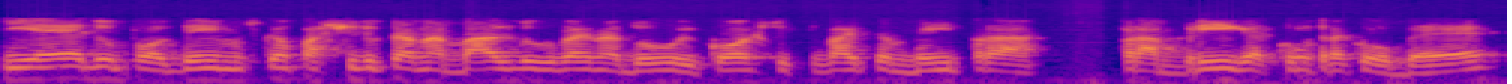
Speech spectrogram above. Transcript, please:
que é do Podemos, que é um partido que está na base do governador Rui Costa, que vai também para a briga contra a Colbert.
